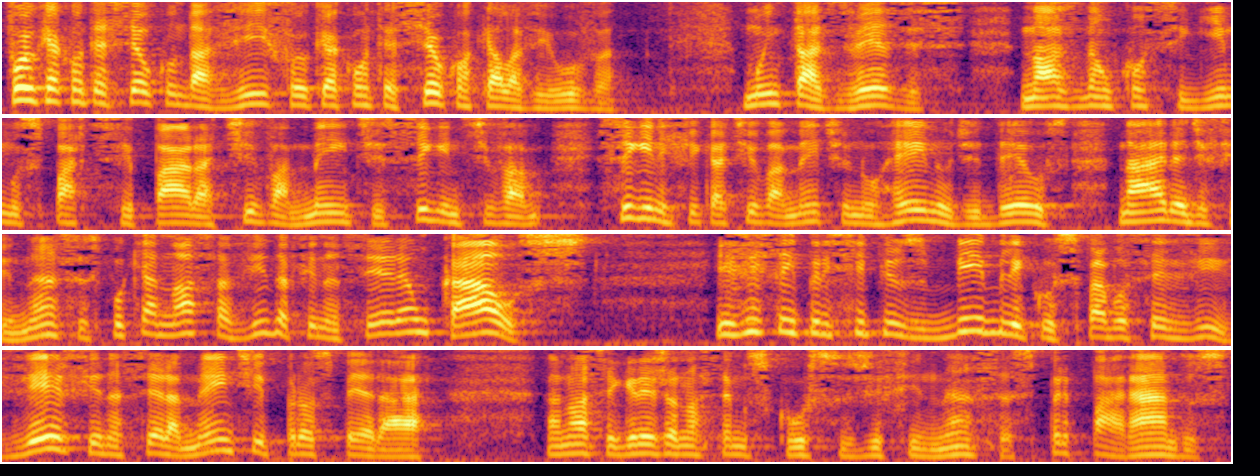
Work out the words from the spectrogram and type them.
Foi o que aconteceu com Davi, foi o que aconteceu com aquela viúva. Muitas vezes nós não conseguimos participar ativamente, significativamente no reino de Deus, na área de finanças, porque a nossa vida financeira é um caos. Existem princípios bíblicos para você viver financeiramente e prosperar. Na nossa igreja, nós temos cursos de finanças preparados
